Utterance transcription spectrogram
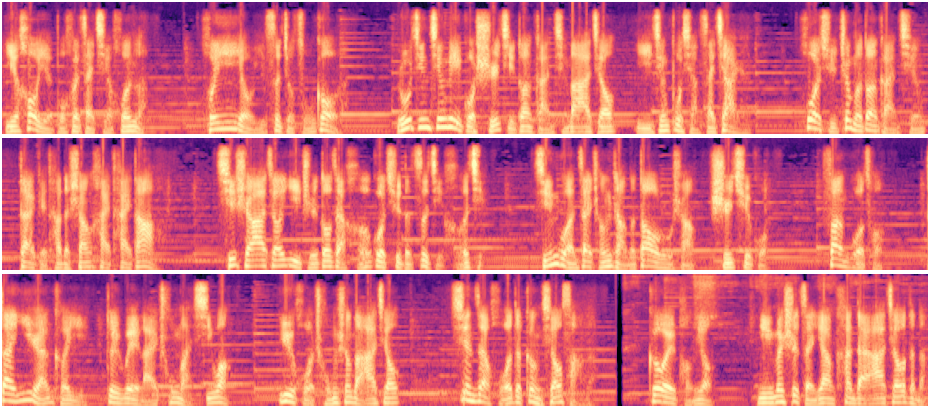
以后也不会再结婚了。婚姻有一次就足够了。”如今经历过十几段感情的阿娇，已经不想再嫁人。或许这么段感情带给她的伤害太大了。其实阿娇一直都在和过去的自己和解，尽管在成长的道路上失去过、犯过错，但依然可以对未来充满希望。浴火重生的阿娇，现在活得更潇洒了。各位朋友，你们是怎样看待阿娇的呢？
